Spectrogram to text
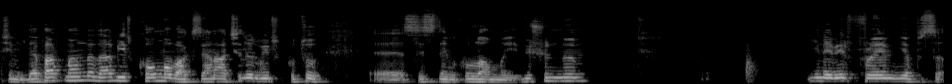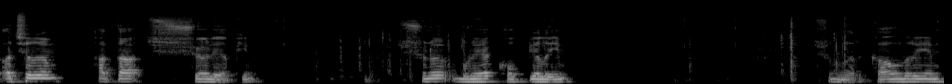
Şimdi departmanda da bir combo box yani açılır bir kutu e, sistemi kullanmayı düşündüm. Yine bir frame yapısı açalım. Hatta şöyle yapayım. Şunu buraya kopyalayayım. Şunları kaldırayım.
